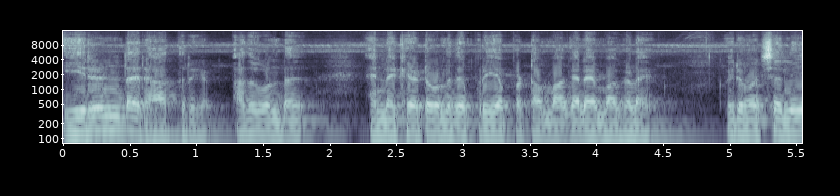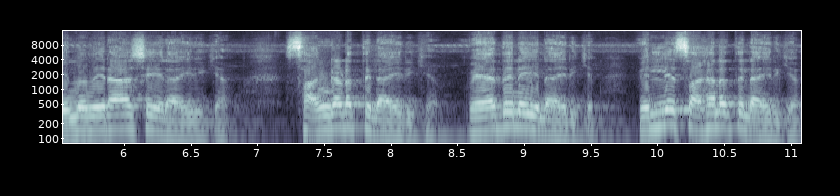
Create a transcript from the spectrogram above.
ഇരുണ്ട രാത്രികൾ. അതുകൊണ്ട് എന്നെ കേട്ടുകൊണ്ട് പ്രിയപ്പെട്ട മകനെ മകളെ ഒരുപക്ഷെ നീ ഇന്ന് നിരാശയിലായിരിക്കാം സങ്കടത്തിലായിരിക്കാം വേദനയിലായിരിക്കാം വലിയ സഹനത്തിലായിരിക്കാം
